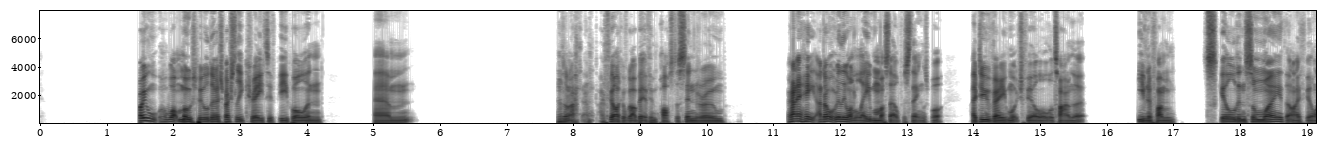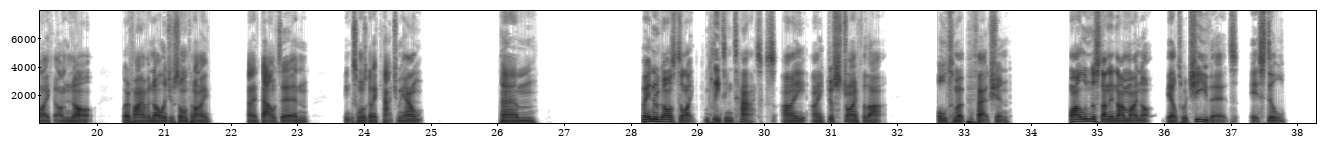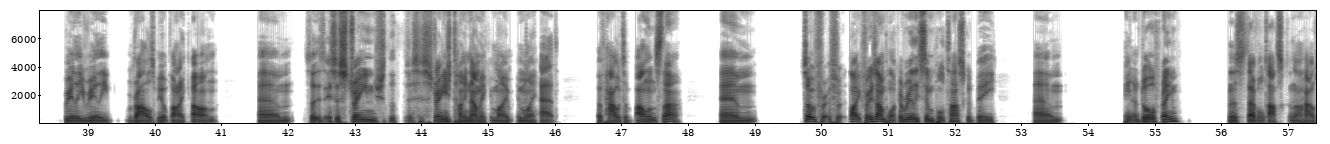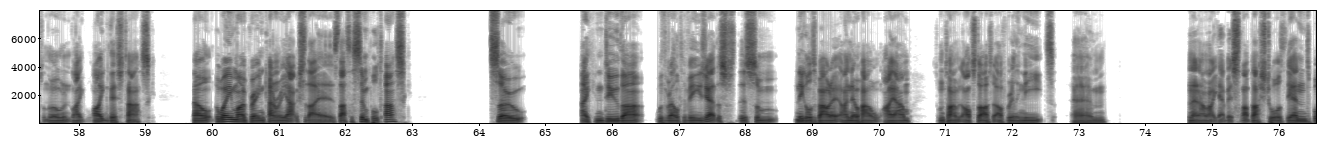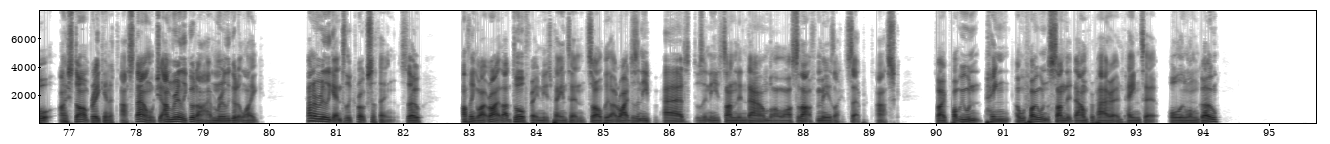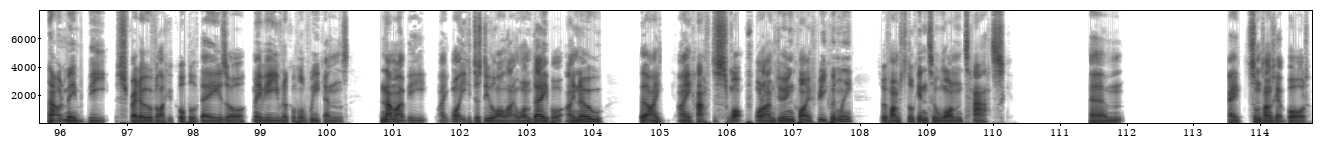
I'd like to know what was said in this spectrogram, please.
probably what most people do, especially creative people, and um, I don't know. I, I feel like I've got a bit of imposter syndrome. I kind of hate. I don't really want to label myself as things, but I do very much feel all the time that even if I'm skilled in some way, that I feel like I'm not, or if I have a knowledge of something, I kind of doubt it and think someone's going to catch me out. Um, but in regards to like completing tasks, I I just strive for that ultimate perfection, while understanding I might not be able to achieve it. It still really, really riles me up that I can't. Um, so it's, it's a strange, it's a strange dynamic in my in my head of how to balance that. Um, so for, for like for example, like a really simple task could be um, paint a door frame. There's several tasks in our house at the moment, like like this task. Now, the way my brain kind of reacts to that is that's a simple task, so I can do that with relative ease. Yeah, there's there's some niggles about it. I know how I am. Sometimes I'll start it off really neat, um, and then I might get a bit slapdash towards the end. But I start breaking a task down, which I'm really good at. I'm really good at like kind of really getting to the crux of things. So I'll think about right, that door frame needs painting. So I'll be like, right, does it need prepared? Does it need sanding down? Blah blah. So that for me is like a separate task. So I probably wouldn't paint. I would probably wouldn't sand it down, prepare it, and paint it all in one go. That would maybe be spread over like a couple of days, or maybe even a couple of weekends, and that might be like what you could just do all like one day. But I know that I I have to swap what I'm doing quite frequently. So if I'm stuck into one task, um, I sometimes get bored.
